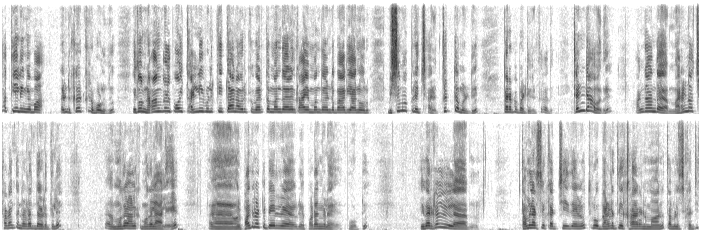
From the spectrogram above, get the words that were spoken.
சத்தியலிங்கமா என்று கேட்கிற பொழுது ஏதோ நாங்கள் போய் தள்ளி விழுத்தித்தான் அவருக்கு வருத்தம் வந்தார் காயம் வந்த மாதிரியான ஒரு விஷம பிரச்சாரம் திட்டமிட்டு பரப்பப்பட்டிருக்கிறது. ரெண்டாவது அங்கே அந்த மரண சடங்கு நடந்த இடத்துல முதல் நாளுக்கு முதலாளே ஒரு பதினெட்டு பேருடைய படங்களை போட்டு இவர்கள் தமிழரசு கட்சி துரோ மரணத்துக்கு காரணமான தமிழரசு கட்சி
